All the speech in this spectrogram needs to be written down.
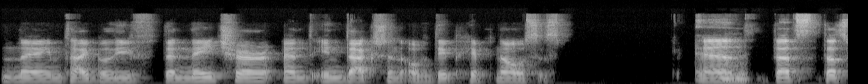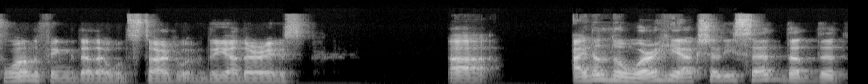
named i believe the nature and induction of deep hypnosis and mm-hmm. that's that's one thing that i would start with the other is uh, I don't know where he actually said that the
